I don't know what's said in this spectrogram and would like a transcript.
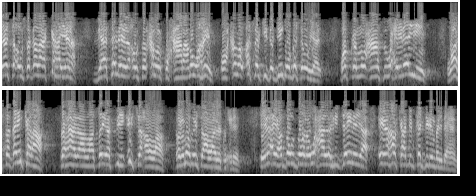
meesha uu shaqadaa ka hayana daatadeeda uusan camalku xaaraan u ahayn oo camal asalkiisa diinta ogasha uu yahay. Qofka noocaasu waxay leeyihiin waa shaqayn karaa fa haadaa laa shaya fiih insha allah culammadu insha allah bay ku xidheen ilaahay hadduu doono waxaa la rijaynayaa inaan halkaa dhib ka jirin bay dhaheen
